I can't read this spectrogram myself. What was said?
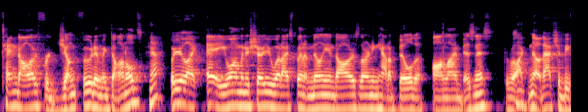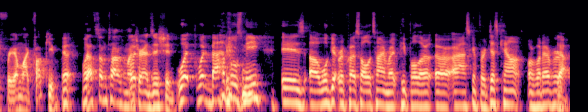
ten dollars for junk food at McDonald's. Yeah. But you're like, hey, you want me to show you what I spent a million dollars learning how to build an online business? People are like, no, that should be free. I'm like, fuck you. Yeah. What- That's sometimes my what- transition. What what baffles me is uh, we'll get requests all the time, right? People are, are asking for a discount or whatever. Yeah.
